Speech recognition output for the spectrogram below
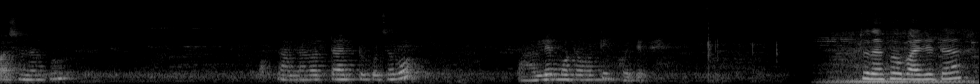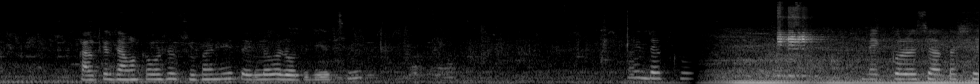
বাসন দেখো রান্নাঘরটা একটু গোছাবো, তাহলে মোটামুটি হয়ে যাবে। তো দেখো বাইরেটা কালকের জামা কাপড় সব শুকায়নি তো এগুলো আবার রোদে দিয়েছি। দেখো। মেঘ করেছে আকাশে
